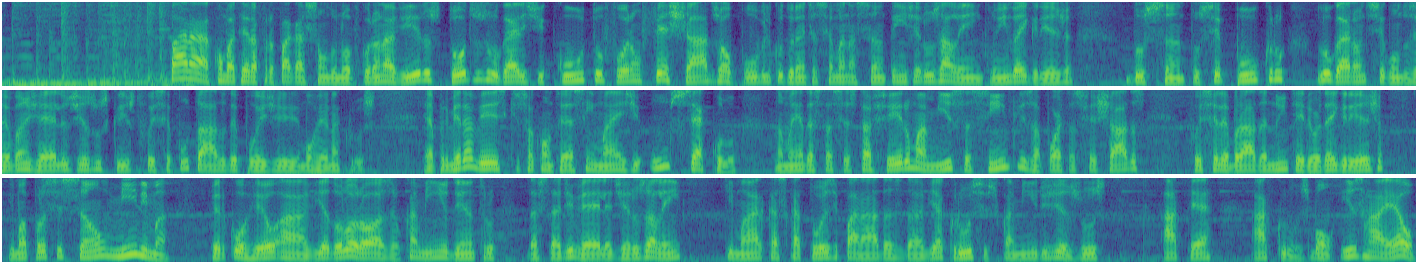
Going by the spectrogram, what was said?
Para combater a propagação do novo coronavírus, todos os lugares de culto foram fechados ao público durante a Semana Santa em Jerusalém, incluindo a igreja do Santo Sepulcro, lugar onde, segundo os evangelhos, Jesus Cristo foi sepultado depois de morrer na cruz. É a primeira vez que isso acontece em mais de um século. Na manhã desta sexta-feira, uma missa simples, a portas fechadas, foi celebrada no interior da igreja e uma procissão mínima percorreu a Via Dolorosa, o caminho dentro da cidade velha de Jerusalém, que marca as 14 paradas da Via Crucis, o caminho de Jesus até a cruz. Bom, Israel,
